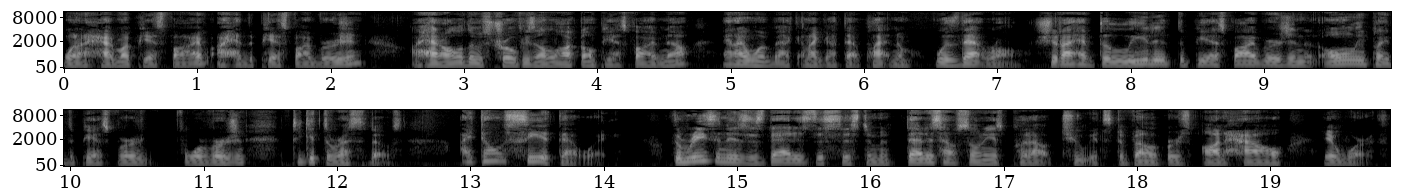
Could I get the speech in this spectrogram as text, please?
when I had my PS5, I had the PS5 version. I had all those trophies unlocked on PS5 now, and I went back and I got that platinum. Was that wrong? Should I have deleted the PS5 version and only played the PS4 version to get the rest of those? I don't see it that way. The reason is, is that is the system. And that is how Sony has put out to its developers on how it works.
